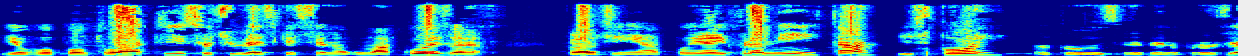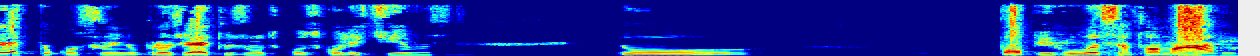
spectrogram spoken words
E eu vou pontuar aqui, se eu estiver esquecendo alguma coisa, Claudinha, põe aí para mim, tá? Expõe. Eu estou escrevendo o projeto, estou construindo o um projeto junto com os coletivos do Pop Rua Santo Amaro.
